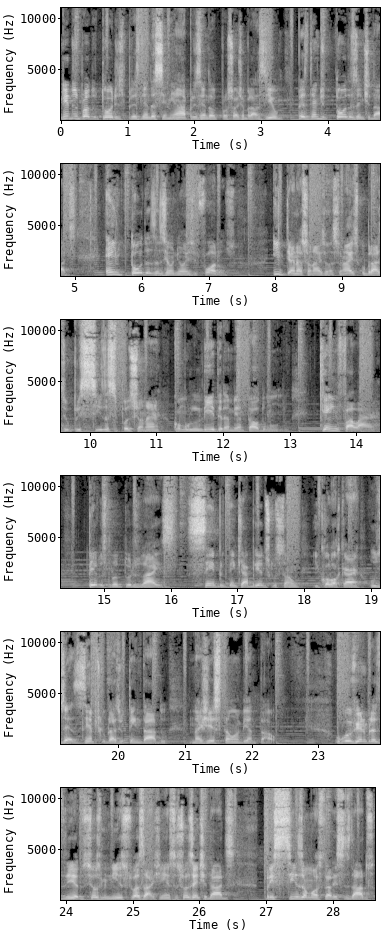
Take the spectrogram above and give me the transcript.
Líderes produtores, presidente da CNA, presidente da ProSoja Brasil, presidente de todas as entidades, em todas as reuniões de fóruns internacionais ou nacionais, o Brasil precisa se posicionar como líder ambiental do mundo. Quem falar pelos produtores rurais sempre tem que abrir a discussão e colocar os exemplos que o Brasil tem dado na gestão ambiental. O governo brasileiro, seus ministros, suas agências, suas entidades precisam mostrar esses dados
